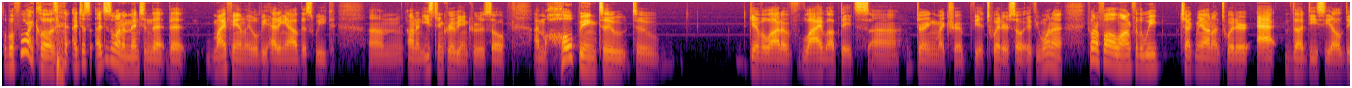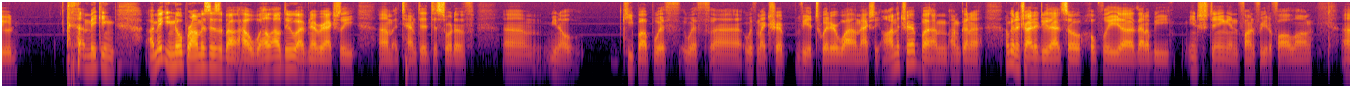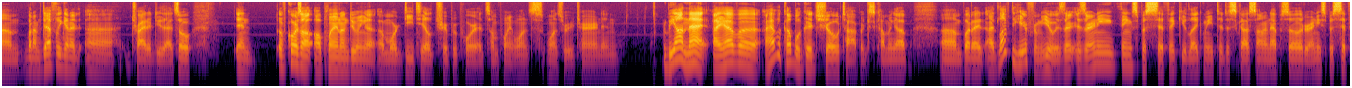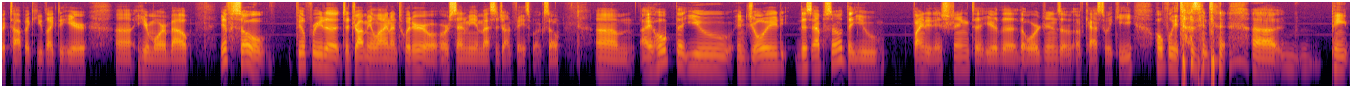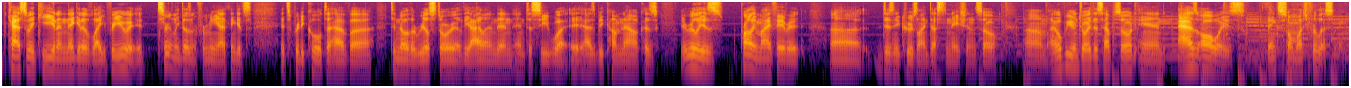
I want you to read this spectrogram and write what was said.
So before I close, I just I just want to mention that that my family will be heading out this week um, on an Eastern Caribbean cruise. So I'm hoping to to give a lot of live updates uh, during my trip via Twitter. So if you wanna if you wanna follow along for the week, check me out on Twitter at the DCL dude. I'm making I'm making no promises about how well I'll do. I've never actually um, attempted to sort of um, you know keep up with with uh, with my trip via Twitter while I'm actually on the trip, but I'm I'm gonna I'm gonna try to do that. So hopefully uh, that'll be interesting and fun for you to follow along. Um, but I'm definitely gonna uh, try to do that. So and of course I'll, I'll plan on doing a, a more detailed trip report at some point once once we return and beyond that, I have a I have a couple good show topics coming up, um, but I'd I'd love to hear from you. Is there is there anything specific you'd like me to discuss on an episode, or any specific topic you'd like to hear uh, hear more about? If so, feel free to to drop me a line on Twitter or, or send me a message on Facebook. So. Um, I hope that you enjoyed this episode, that you find it interesting to hear the the origins of, of Castaway Cay. Hopefully, it doesn't uh, paint Castaway Cay in a negative light for you. It, it, certainly doesn't for me. I think it's it's pretty cool to have uh, to know the real story of the island and and to see what it has become now because it really is probably my favorite uh, Disney Cruise Line destination. So um, I hope you enjoyed this episode, and as always, thanks so much for listening.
